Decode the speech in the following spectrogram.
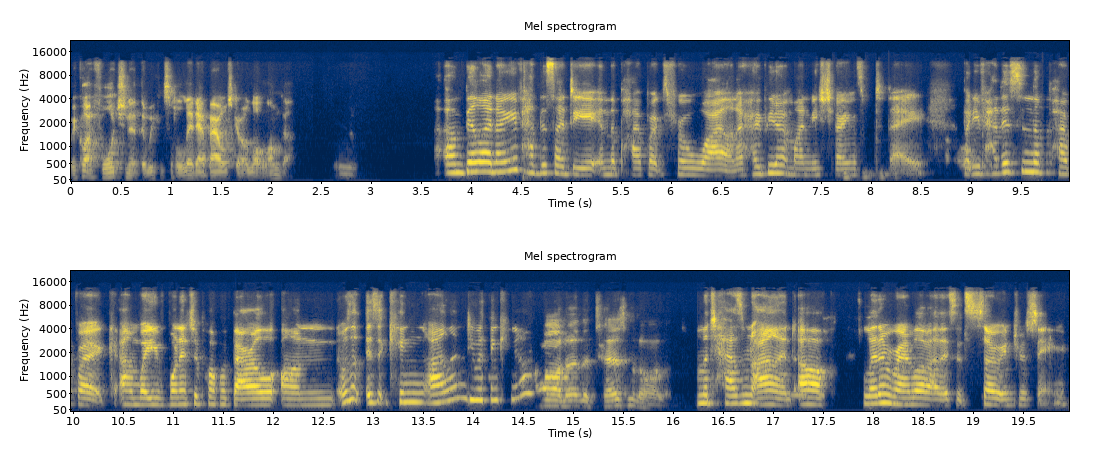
we're quite fortunate that we can sort of let our barrels go a lot longer. Um, Bill, I know you've had this idea in the pipeworks for a while, and I hope you don't mind me sharing this today. But you've had this in the pipework um, where you've wanted to pop a barrel on was it is it King Island you were thinking of Oh no, the Tasman Island. on the Tasman Island? Oh, let him ramble about this. It's so interesting.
